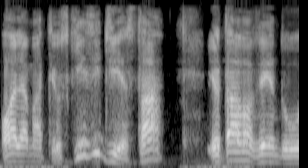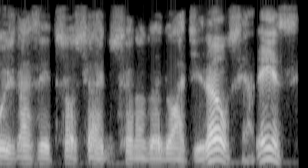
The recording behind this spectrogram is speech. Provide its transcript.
Olha, Matheus, 15 dias, tá? Eu estava vendo hoje nas redes sociais do senador Eduardo Irão, cearense,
